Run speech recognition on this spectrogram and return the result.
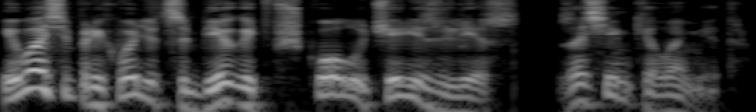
и Васе приходится бегать в школу через лес за семь километров.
